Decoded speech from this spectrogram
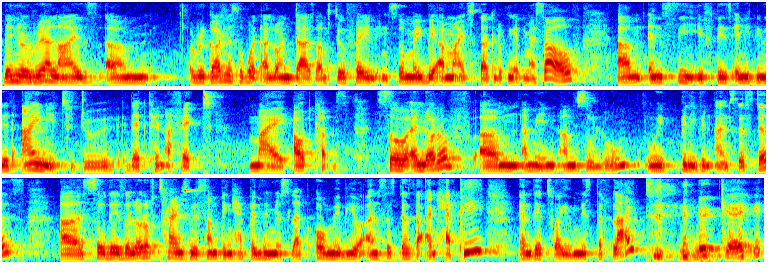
then you realize. Um, regardless of what alone does, I'm still failing. So maybe I might start looking at myself um, and see if there's anything that I need to do that can affect my outcomes. So a lot of, um, I mean, I'm Zulu. We believe in ancestors. Uh, so there's a lot of times where something happens and it's like, oh, maybe your ancestors are unhappy and that's why you missed the flight. Mm-hmm. okay.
